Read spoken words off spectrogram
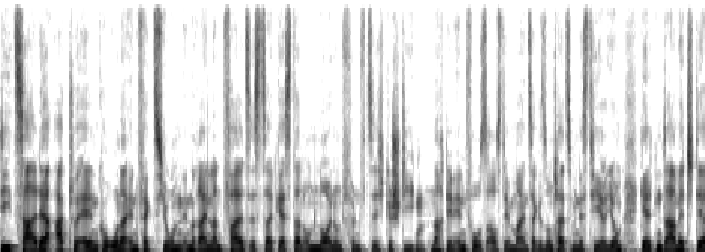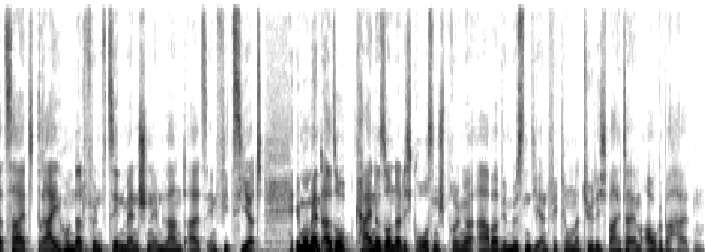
Die Zahl der aktuellen Corona-Infektionen in Rheinland-Pfalz ist seit gestern um 59 gestiegen. Nach den Infos aus dem Mainzer Gesundheitsministerium gelten damit derzeit 315 Menschen im Land als infiziert. Im Moment also keine sonderlich großen Sprünge, aber wir müssen die Entwicklung natürlich weiter im Auge behalten.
